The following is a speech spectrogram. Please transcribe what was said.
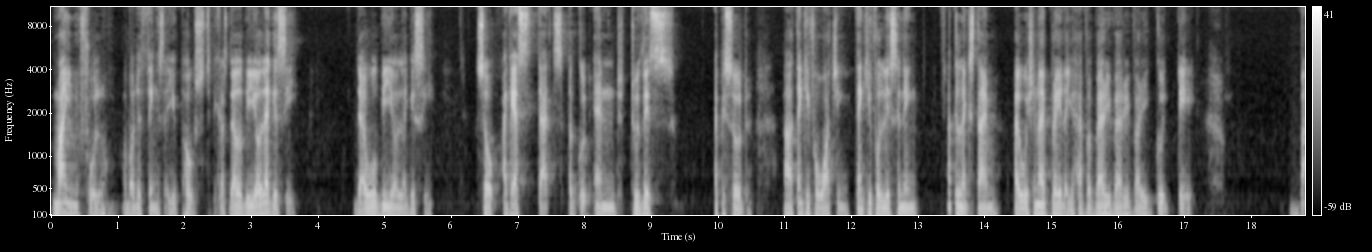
mindful about the things that you post because that will be your legacy. That will be your legacy. So i guess that's a good end to this episode. Uh, thank you for watching. Thank you for listening. Until next time i wish and i pray that you have a very very very good day. Bye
